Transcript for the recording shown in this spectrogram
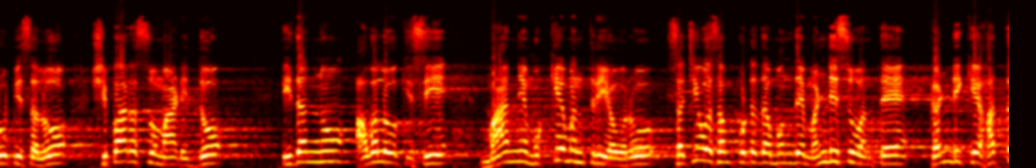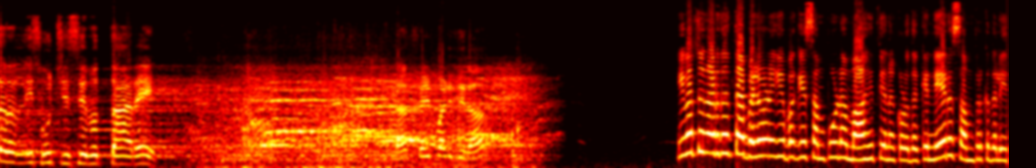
ರೂಪಿಸಲು ಶಿಫಾರಸು ಮಾಡಿದ್ದು ಇದನ್ನು ಅವಲೋಕಿಸಿ ಮಾನ್ಯ ಮುಖ್ಯಮಂತ್ರಿಯವರು ಸಚಿವ ಸಂಪುಟದ ಮುಂದೆ ಮಂಡಿಸುವಂತೆ ಖಂಡಿಕೆ ಹತ್ತರಲ್ಲಿ ಸೂಚಿಸಿರುತ್ತಾರೆ. ಇವತ್ತು ನಡೆದಂತ ಬೆಳವಣಿಗೆ ಬಗ್ಗೆ ಸಂಪೂರ್ಣ ಮಾಹಿತಿಯನ್ನು ಕೊಡೋದಕ್ಕೆ ನೇರ ಸಂಪರ್ಕದಲ್ಲಿ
